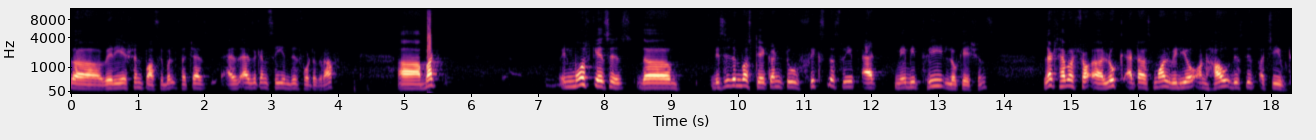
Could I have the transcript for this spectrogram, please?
uh, variation possible such as, as, as you can see in this photograph. Uh, but in most cases the decision was taken to fix the sweep at maybe 3 locations. Let us have a uh, look at a small video on how this is achieved.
